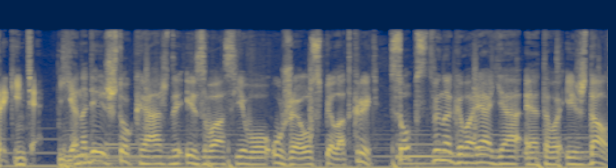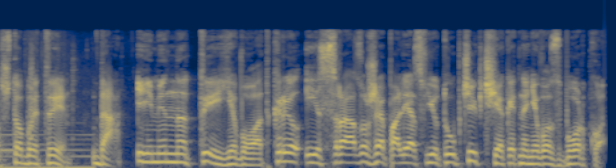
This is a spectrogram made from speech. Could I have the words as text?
Прикиньте. Я надеюсь, что каждый из вас его уже успел открыть. Собственно говоря, я этого и ждал, чтобы ты, да, именно ты его открыл и сразу же полез в ютубчик чекать на него сборку.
